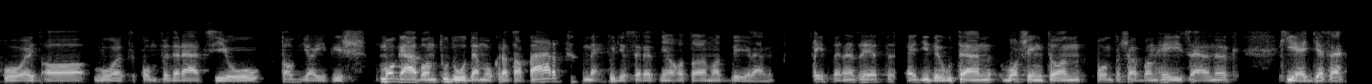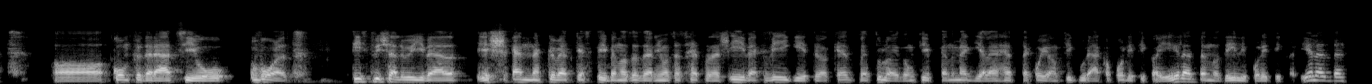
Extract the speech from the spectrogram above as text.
hogy a volt konfederáció tagjait is magában tudó demokrata párt meg tudja szerezni a hatalmat délen. Éppen ezért egy idő után Washington, pontosabban Hayes elnök kiegyezett a konfederáció volt tisztviselőivel, és ennek következtében az 1870-es évek végétől kezdve tulajdonképpen megjelenhettek olyan figurák a politikai életben, a déli politikai életben,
